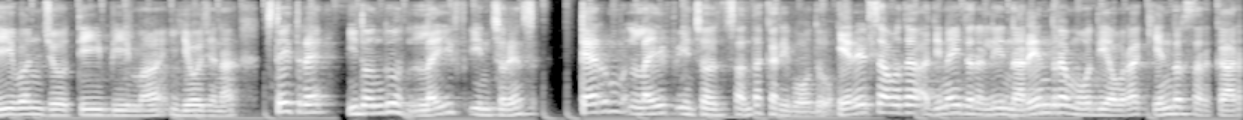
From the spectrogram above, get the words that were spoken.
ಜೀವನ್ ಜ್ಯೋತಿ ಬಿಮಾ ಯೋಜನಾ. ಸ್ನೇಹಿತರೆ, ಇದೊಂದು life insurance term life insurance ಅಂತ ಕರಿಬಹುದು ಎರಡ್ ಸಾವಿರದ ಹದಿನೈದರಲ್ಲಿ ನರೇಂದ್ರ ಮೋದಿ ಅವರ ಕೇಂದ್ರ ಸರ್ಕಾರ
